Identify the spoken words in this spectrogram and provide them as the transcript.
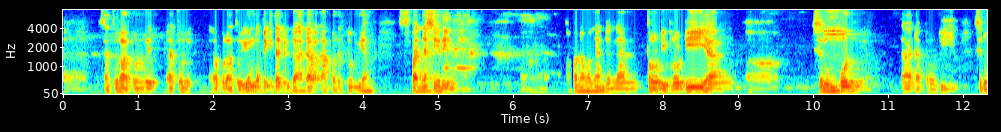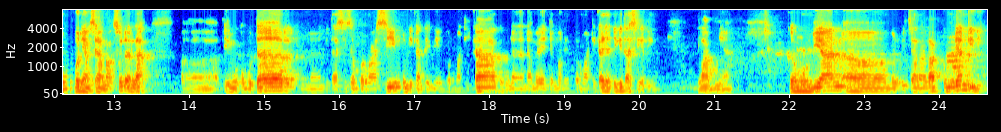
uh, satu laboratorium, tapi kita juga ada laboratorium yang sifatnya sharing, uh, apa namanya dengan prodi-prodi yang uh, serumpun. Ya. Kita ada prodi serumpun yang saya maksud adalah uh, ilmu komputer, kemudian kita sistem informasi, pendidikan teknik informatika, kemudian ada manajemen informatika, jadi kita sharing labnya. Kemudian uh, berbicara lab, kemudian gini,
